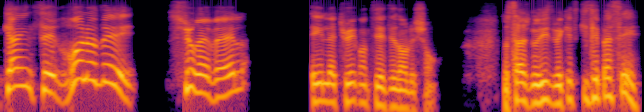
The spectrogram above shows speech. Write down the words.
Caïn s'est relevé sur Evel et il l'a tué quand il était dans le champ. Nos sages nous disent, mais qu'est-ce qui s'est passé?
